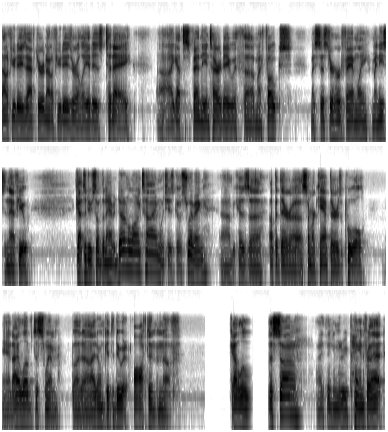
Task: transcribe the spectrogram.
Not a few days after, not a few days early. It is today. Uh, I got to spend the entire day with uh, my folks, my sister, her family, my niece and nephew. Got to do something I haven't done in a long time, which is go swimming, uh, because uh, up at their uh, summer camp there is a pool, and I love to swim, but uh, I don't get to do it often enough. Got a little bit of sun. I think I'm going to be paying for that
